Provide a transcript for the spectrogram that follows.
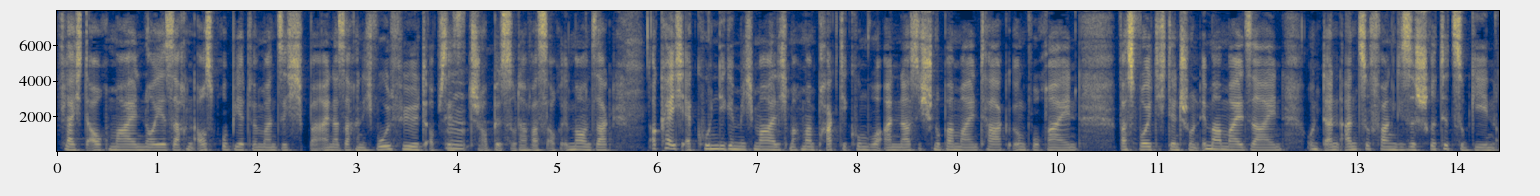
vielleicht auch mal neue Sachen ausprobiert, wenn man sich bei einer Sache nicht wohlfühlt, ob es jetzt mhm. Job ist oder was auch immer und sagt, okay, ich erkundige mich mal, ich mache mal ein Praktikum woanders, ich schnupper mal einen Tag irgendwo rein. Was wollte ich denn schon immer mal sein? Und dann anzufangen, diese Schritte zu gehen.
